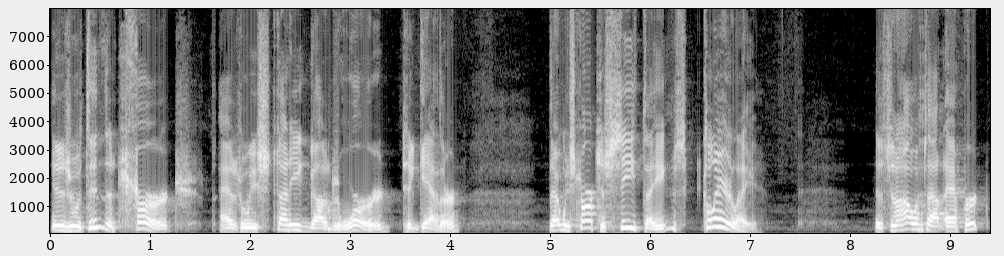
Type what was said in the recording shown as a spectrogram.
It is within the church, as we study God's Word together, that we start to see things clearly. It's not without effort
